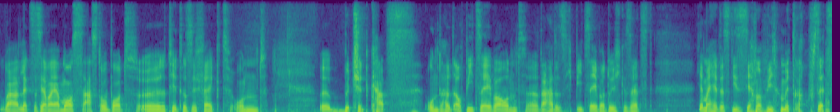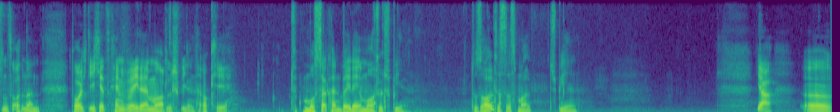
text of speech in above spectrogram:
War, letztes Jahr war ja Moss, Astrobot, äh, Tetris Effect und äh, Budget Cuts und halt auch Beat Saber und äh, da hatte sich Beat Saber durchgesetzt. Ja, man hätte es dieses Jahr mal wieder mit draufsetzen sollen, dann bräuchte ich jetzt kein Vader Immortal spielen. Okay. Du musst ja kein Vader Immortal spielen. Du solltest es mal spielen. Ja, äh,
